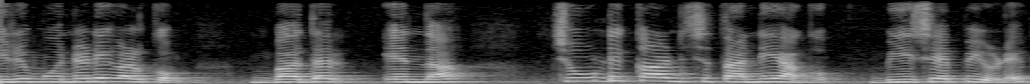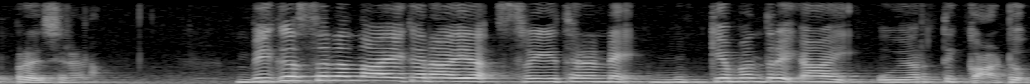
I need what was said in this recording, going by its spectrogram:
ഇരു മുന്നണികൾക്കും ബദൽ എന്ന് ചൂണ്ടിക്കാണിച്ച് തന്നെയാകും ബി ജെ പിയുടെ പ്രചരണം. വികസന നായകനായ ശ്രീധരനെ മുഖ്യമന്ത്രി ആയി ഉയർത്തിക്കാട്ടും.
